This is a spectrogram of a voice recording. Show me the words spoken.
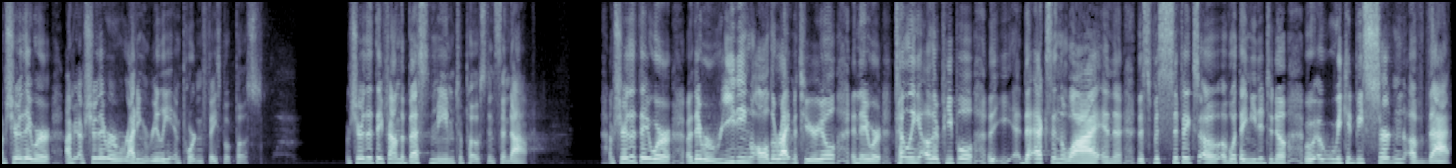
I'm sure they were I'm, I'm, sure they were writing really important Facebook posts. I'm sure that they found the best meme to post and send out. I'm sure that they were, uh, they were reading all the right material and they were telling other people uh, the X and the Y and the, the specifics of, of what they needed to know. Uh, we could be certain of that.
